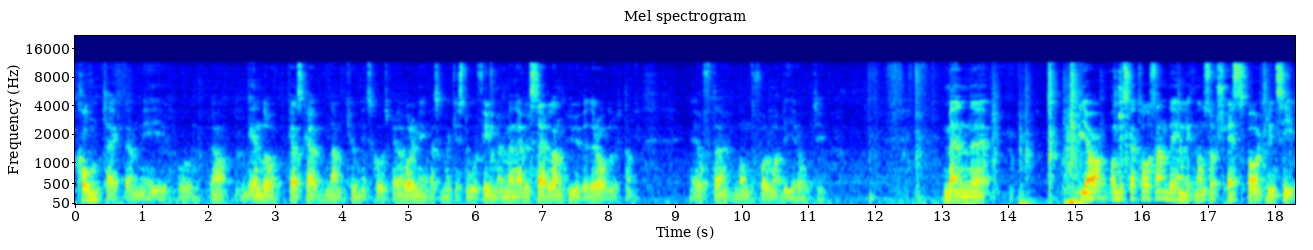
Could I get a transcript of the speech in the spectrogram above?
Contact är med i. Och, ja, ändå ganska namnkunnig skådespelare. Varit med i ganska mycket storfilmer, men är väl sällan huvudroll utan är ofta någon form av biroll typ. Men eh, ja, om vi ska ta oss an det enligt någon sorts S-bar-princip.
